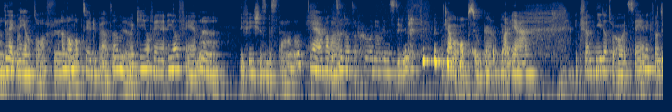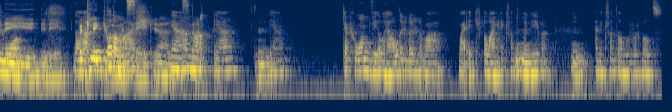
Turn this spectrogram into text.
Dat lijkt me heel tof. Ja. En dan op tijd je bed. Dat Ja. vind ik heel fijn. Heel fijn. ja. Die feestjes bestaan, hè. Ja, Laten we voilà. dat toch gewoon nog eens doen. Dat gaan we opzoeken. Maar ja, ik vind niet dat we oud zijn. Ik vind gewoon... Nee, nee, nee. Dat- we klinken dat oud, zeker. Ja, Ja, maar ja, Mm. ja. Ik heb gewoon veel helderder wat, wat ik belangrijk vind in Mm. mijn leven. Mm. En ik vind dan bijvoorbeeld...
